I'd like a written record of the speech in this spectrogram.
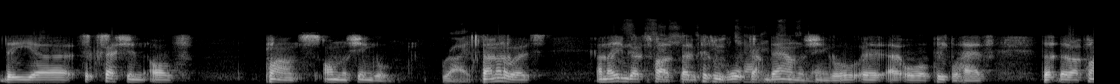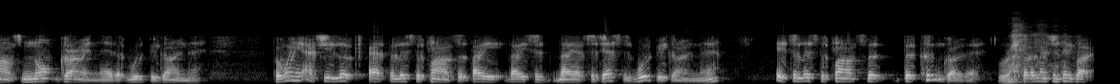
the uh, succession of plants on the shingle. Right. So in other words, and they even go as far as to say because we've walked up and down the shingle, uh, or people have, that there are plants not growing there that would be growing there. But when you actually look at the list of plants that they they they have suggested would be growing there, it's a list of plants that, that couldn't grow there. Right. So they mention things like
